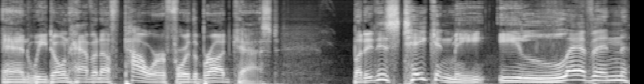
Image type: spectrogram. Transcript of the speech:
and we don't have enough power for the broadcast. But it has taken me 11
